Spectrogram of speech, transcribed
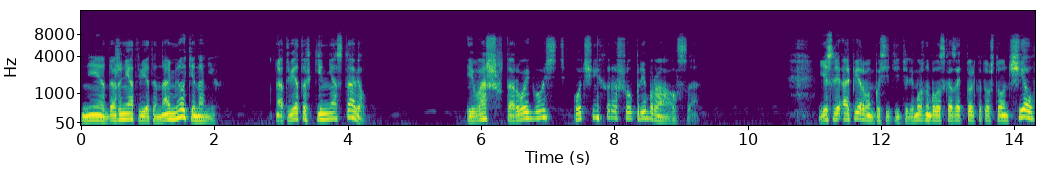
Нет, даже не ответы, намеки на них. Ответов Кин не оставил. И ваш второй гость очень хорошо прибрался. Если о первом посетителе можно было сказать только то, что он чел,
